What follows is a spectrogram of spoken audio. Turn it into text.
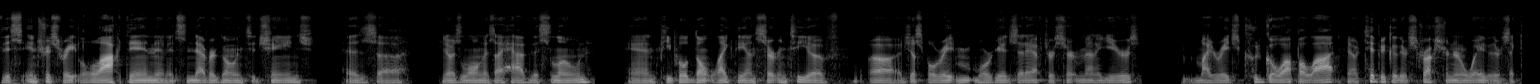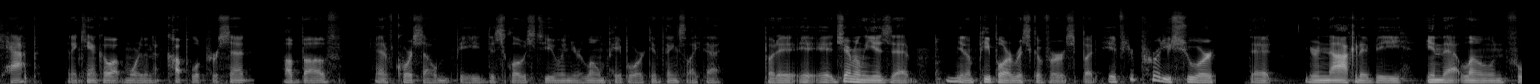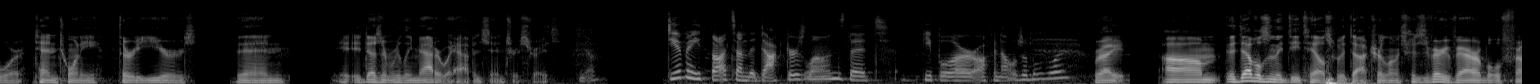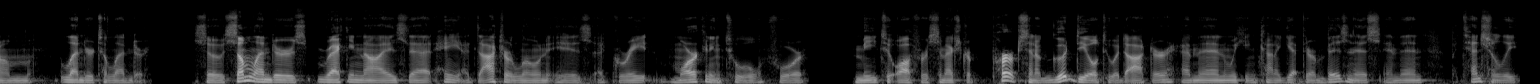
this interest rate locked in and it's never going to change as uh, you know as long as I have this loan and people don't like the uncertainty of uh, adjustable rate mortgage that after a certain amount of years my rates could go up a lot now typically they're structured in a way that there's a cap and it can't go up more than a couple of percent above. And of course, that will be disclosed to you in your loan paperwork and things like that. But it, it, generally is that you know people are risk averse. But if you're pretty sure that you're not going to be in that loan for 10, 20, 30 years, then it, it doesn't really matter what happens to interest rates. Yeah. Do you have any thoughts on the doctor's loans that people are often eligible for? Right. Um, the devil's in the details with doctor loans because it's very variable from lender to lender. So some lenders recognize that, hey, a doctor loan is a great marketing tool for me to offer some extra perks and a good deal to a doctor, and then we can kind of get their business, and then potentially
